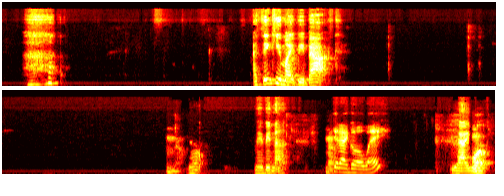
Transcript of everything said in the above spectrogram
I think you might be back. No. No, maybe not. No. Did I go away? Yeah, you well,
